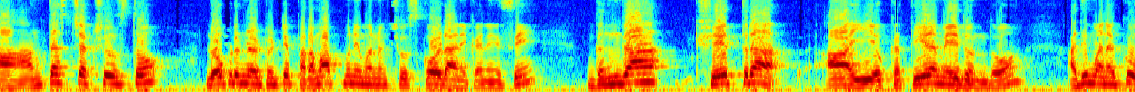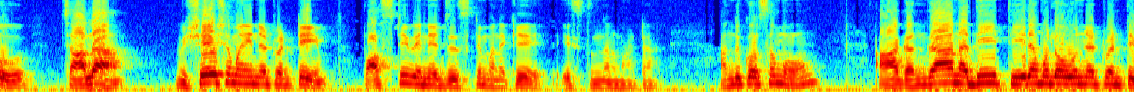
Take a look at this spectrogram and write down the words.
ఆ అంతఃచక్షుతో లోపల ఉన్నటువంటి పరమాత్మని మనం చూసుకోవడానికి అనేసి గంగా క్షేత్ర ఆ ఈ యొక్క తీరం ఏది ఉందో అది మనకు చాలా విశేషమైనటువంటి పాజిటివ్ ఎనర్జీస్ని మనకి ఇస్తుందన్నమాట. అందుకోసము ఆ గంగా నది తీరములో ఉన్నటువంటి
